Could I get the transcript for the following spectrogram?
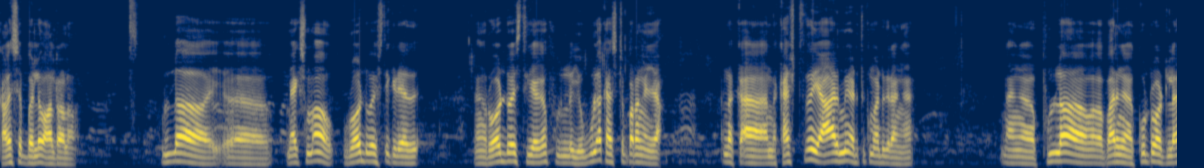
கலசப்பள்ளியில் வாழ்கிறாளாம் ஃபுல்லாக மேக்ஸிமம் ரோடு வசதி கிடையாது. நாங்கள் ரோடு வசதிக்காக ஃபுல்லாக எவ்வளோ கஷ்டப்படுறோங்க ஐயா. அந்த க அந்த கஷ்டத்தை யாருமே எடுத்துக்க மாட்டேங்கிறாங்க. நாங்கள் ஃபுல்லாக பாருங்கள் கூட்டு ரோட்டில்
